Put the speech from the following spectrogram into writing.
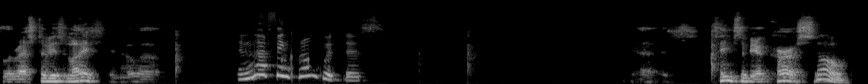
for the rest of his life, you know. Uh, There's nothing wrong with this. Yeah, it seems to be a curse. No.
